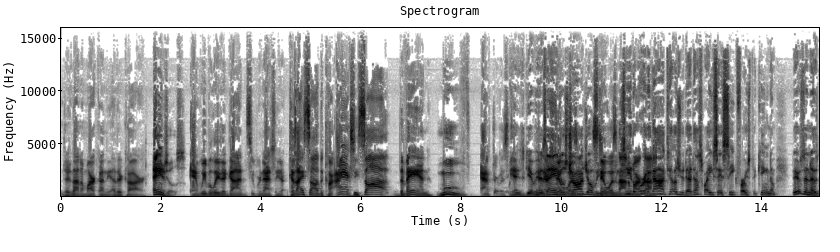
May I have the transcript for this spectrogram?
There's not a mark on the other car. Angels. And, and we believe that God supernaturally, because I saw the car. I actually saw the van move after it was hit. He's given And his angels charge over you. Still was not See, the word of it. God tells you that. That's why he says, "Seek first the kingdom." There's an uh,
